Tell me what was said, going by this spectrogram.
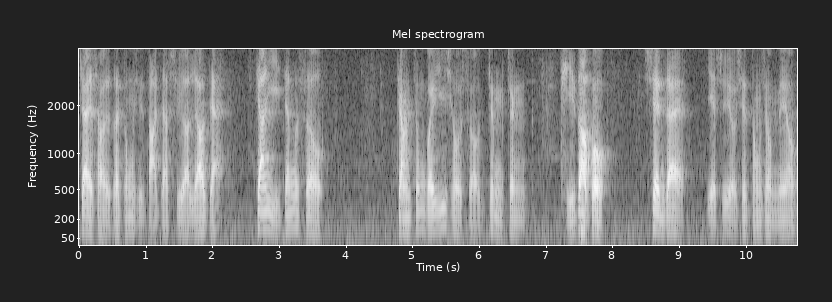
介绍一个东西，大家需要了解。讲易经的时候，讲中国医学的时候，正正提到过。现在。也是有些同学没有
